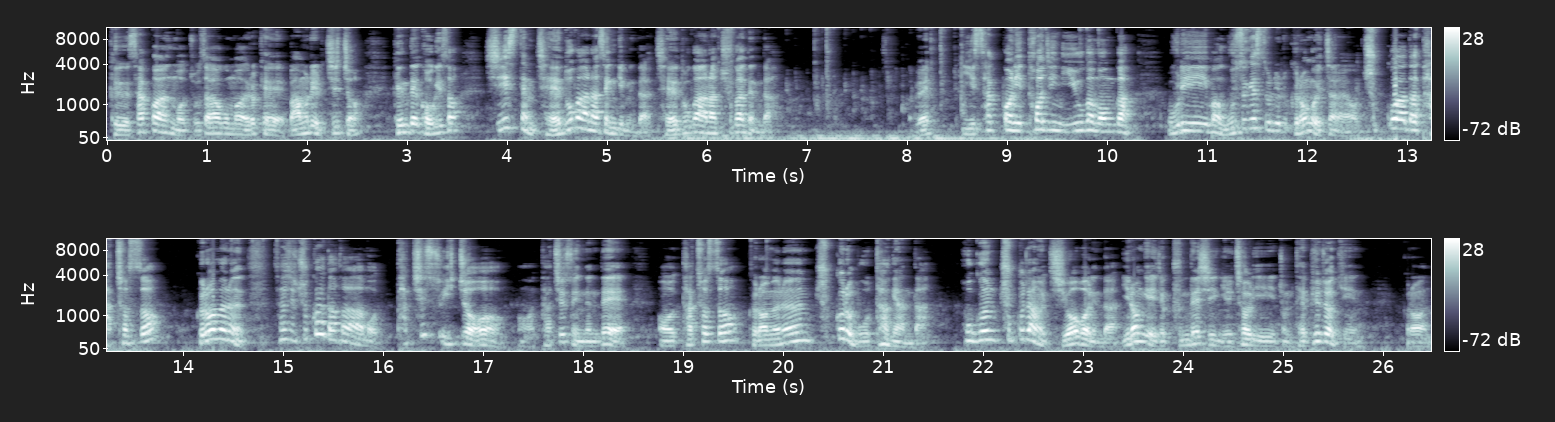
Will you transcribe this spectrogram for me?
그 사건 뭐 조사하고 뭐 이렇게 마무리를 짓죠. 근데 거기서 시스템 제도가 하나 생깁니다. 제도가 하나 추가된다. 왜? 이 사건이 터진 이유가 뭔가 우리 막 우스갯소리로 그런 거 있잖아요. 축구하다 다쳤어? 그러면은 사실 축구하다가 뭐 다칠 수 있죠. 어, 다칠 수 있는데 어, 다쳤어? 그러면은 축구를 못하게 한다. 혹은 축구장을 지워버린다. 이런 게 이제 군대식 일처리 좀 대표적인 그런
